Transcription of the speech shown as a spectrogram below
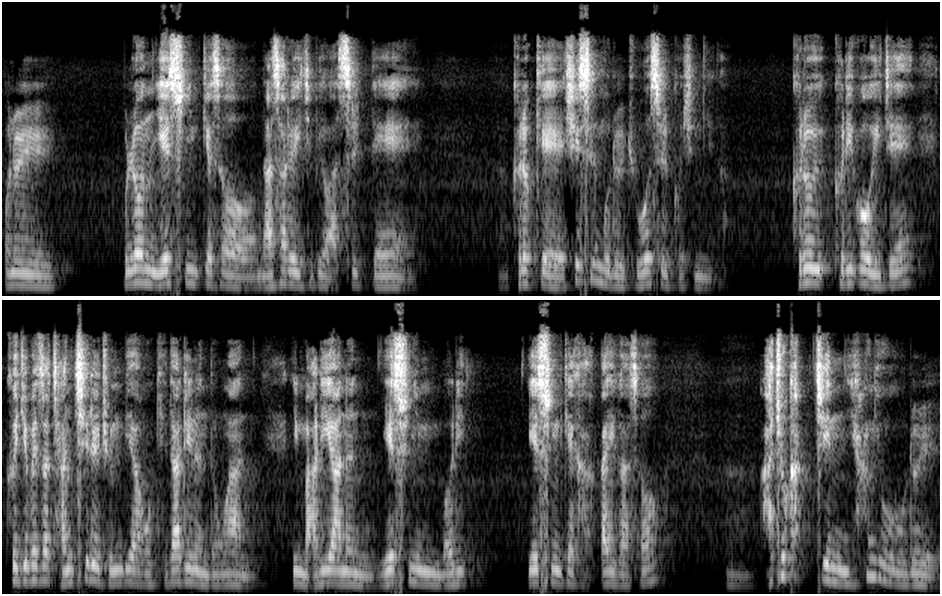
오늘 물론 예수님께서 나사로의 집에 왔을 때 그렇게 씻을 물을 주었을 것입니다. 그리고 이제 그 집에서 잔치를 준비하고 기다리는 동안 이 마리아는 예수님 머리, 예수님께 가까이 가서 어, 아주 값진 향유를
